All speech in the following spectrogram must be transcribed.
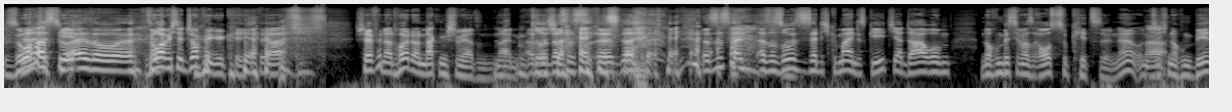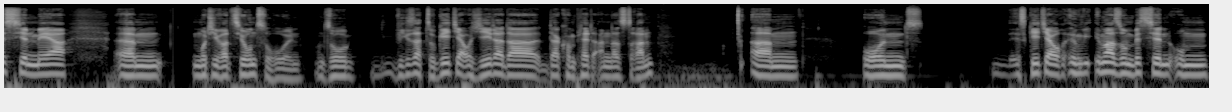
so Ne, hast du geht- also. äh, So habe ich den Job hier gekriegt, ja. Chefin hat heute noch Nackenschmerzen. Nein, also das ist, äh, das, das ist halt, also so ist es ja nicht gemeint. Es geht ja darum, noch ein bisschen was rauszukitzeln, ne? Und Ja. sich noch ein bisschen mehr ähm, Motivation zu holen. Und so, wie gesagt, so geht ja auch jeder da, da komplett anders dran. Ähm, und es geht ja auch irgendwie immer so ein bisschen um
